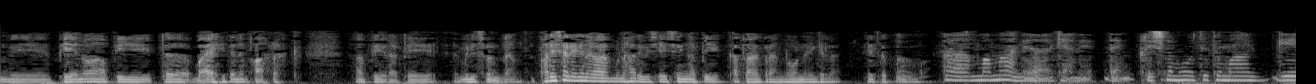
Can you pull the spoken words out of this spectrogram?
මේ පේනවා අපිට බය හිතෙන පාරක්. අපේ රටේ මිනිසුන්ට පරිසරය ගැන මොන හරි විශේෂයෙන් අපි කතා කරන්න ඕනේ කියලා හිතපු මම කියන්නේ දැන් ක්‍රිෂ්ණමූර්තිතුමාගේ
